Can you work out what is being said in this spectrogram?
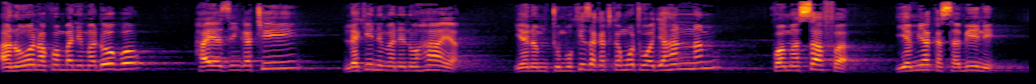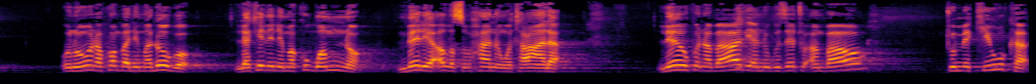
anaona kwamba ni madogo hayazingatii lakini maneno haya yanamtumbukiza katika moto wa jahannam kwa masafa ya miaka sabini. Unaona kwamba ni madogo lakini ni makubwa mno mbele ya Allah subhanahu wa ta'ala. Leo kuna baadhi ya ndugu zetu ambao tumekiuka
